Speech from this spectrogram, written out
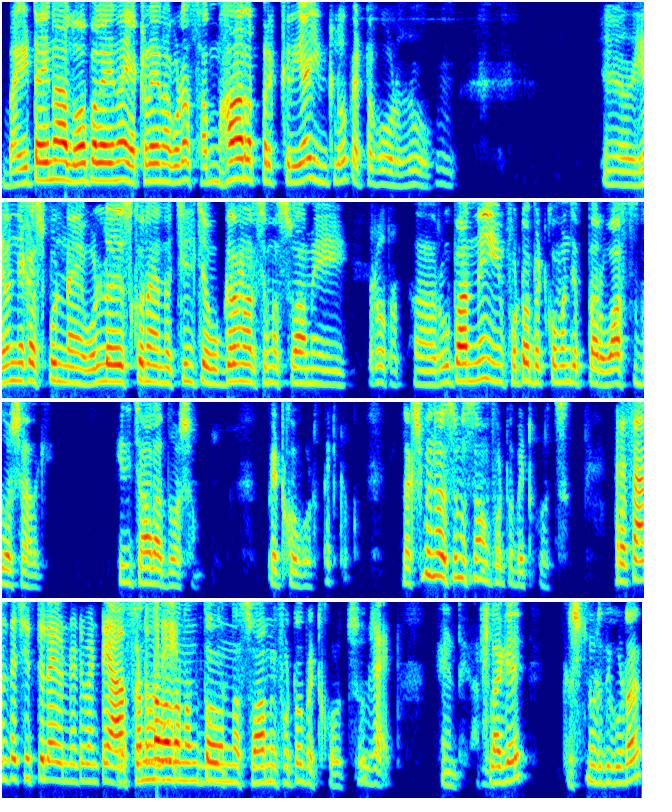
బయటైనా లోపలైనా ఎక్కడైనా కూడా సంహార ప్రక్రియ ఇంట్లో పెట్టకూడదు. హిరణ్యకశిపుడిని ఒళ్ళో వేసుకుని ఆయన చీల్చే ఉగ్ర నరసింహస్వామి రూపాన్ని ఫోటో పెట్టుకోమని చెప్తారు వాస్తు దోషాలకి. ఇది చాలా దోషం. పెట్టుకోకూడదు. పెట్టుకో లక్ష్మీ నరసింహస్వామి ఫోటో పెట్టుకోవచ్చు. ప్రశాంత చిత్తులై ఉన్నటువంటి ఉన్న స్వామి ఫోటో పెట్టుకోవచ్చు. ఏంటి? అట్లాగే కృష్ణుడిది కూడా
